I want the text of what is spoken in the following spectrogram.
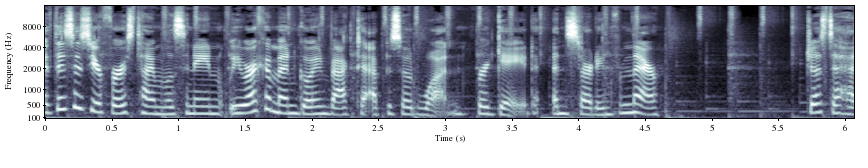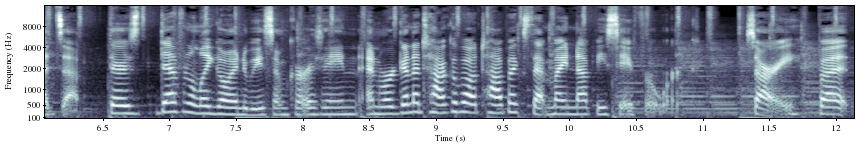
If this is your first time listening, we recommend going back to episode 1, Brigade, and starting from there. Just a heads up, there's definitely going to be some cursing, and we're going to talk about topics that might not be safe for work. Sorry, but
